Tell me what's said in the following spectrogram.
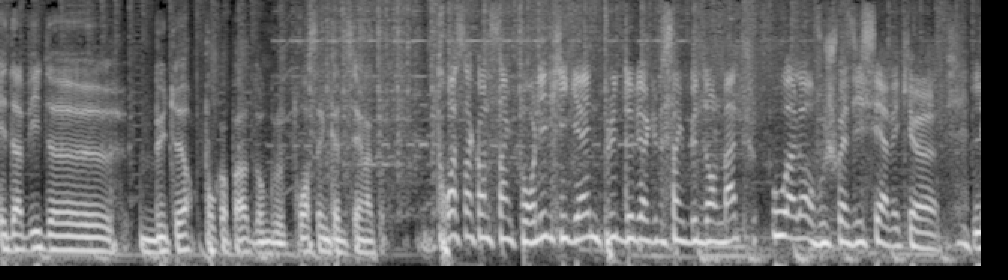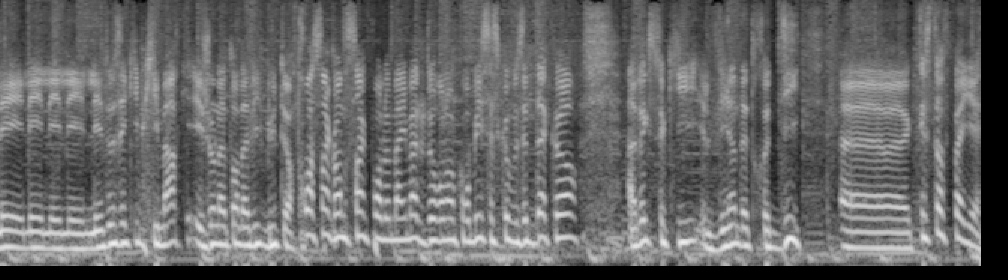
Et David, euh, buteur, pourquoi pas. Donc 3,55 à côté. 3,55 pour Lille qui gagne, plus de 2,5 buts dans le match, ou alors vous choisissez avec euh, les, les, les, les, les deux équipes qui marquent et Jonathan David buteur. 3,55 pour le my match de Roland Courbis. Est-ce que vous êtes d'accord avec ce qui vient d'être dit? Euh, Christophe Payet,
